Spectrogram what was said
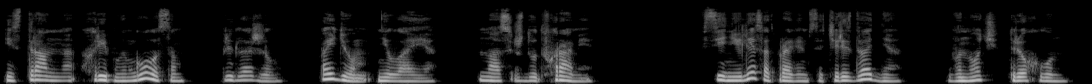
и странно хриплым голосом предложил. «Пойдем, Нилая, нас ждут в храме. В Синий лес отправимся через два дня, в ночь трех лун».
